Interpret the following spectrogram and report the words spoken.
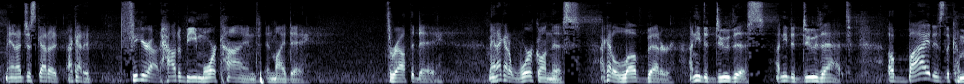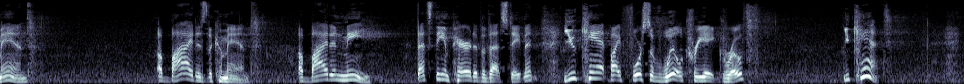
Man, I just got to I got to figure out how to be more kind in my day. Throughout the day. Man, I got to work on this. I got to love better. I need to do this. I need to do that. Abide is the command. Abide is the command. Abide in me. That's the imperative of that statement. You can't, by force of will, create growth. You can't.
